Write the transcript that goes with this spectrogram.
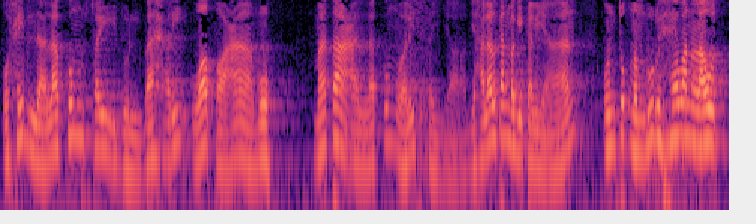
uhilla lakum saydul bahri wa ta'amuh mata'an lakum walis. Dihalalkan bagi kalian untuk memburu hewan laut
